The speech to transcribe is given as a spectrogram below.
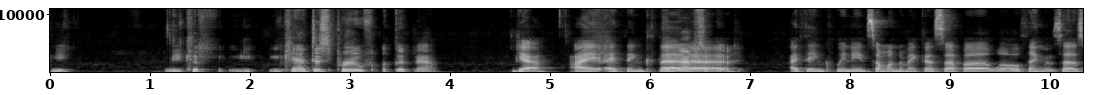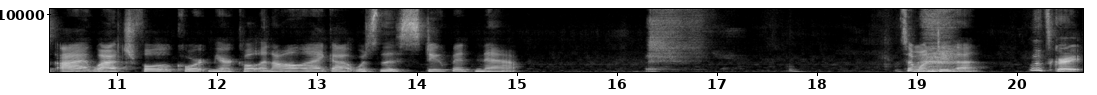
You you can you, you can't disprove a good nap. Yeah, I I think that uh. I think we need someone to make us up a little thing that says I watched Full Court Miracle and all I got was this stupid nap. Someone do that. That's great.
